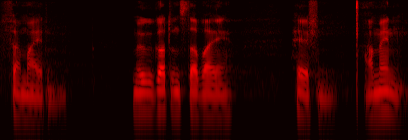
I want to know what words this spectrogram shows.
vermeiden. Möge Gott uns dabei helfen. Amen.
